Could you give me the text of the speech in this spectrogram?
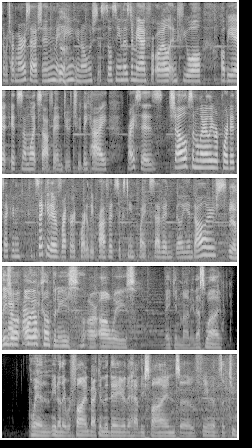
So we're talking about recession. Maybe Yeah. you know we're still seeing this demand for oil and fuel, albeit it's somewhat softened due to the high prices. Shell similarly reported second consecutive record quarterly profit, sixteen point seven billion dollars. Yeah, these oil, oil companies are always making money. That's why when you know they were fined back in the day, or they have these fines of even if it's a two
